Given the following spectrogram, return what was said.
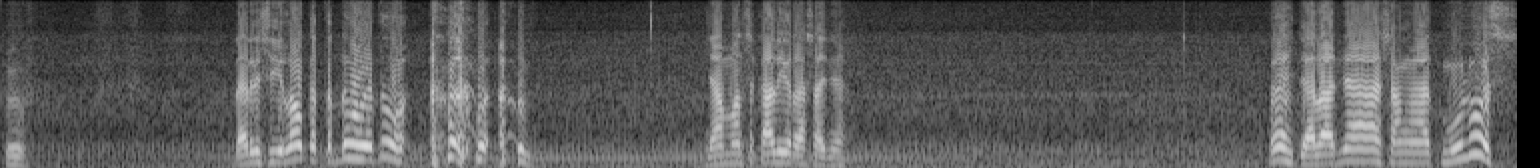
Uh. Dari Silo ke Teduh itu nyaman sekali rasanya. Eh, jalannya sangat mulus.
